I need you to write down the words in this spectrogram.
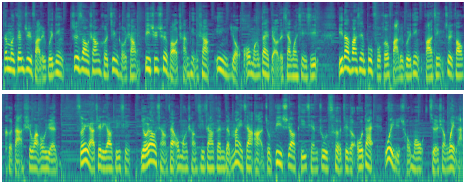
那么，根据法律规定，制造商和进口商必须确保产品上印有欧盟代表的相关信息。一旦发现不符合法律规定，罚金最高可达十万欧元。所以啊，这里要提醒有要想在欧盟长期扎根的卖家啊，就必须要提前注册这个欧贷，未雨绸缪，决胜未来。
